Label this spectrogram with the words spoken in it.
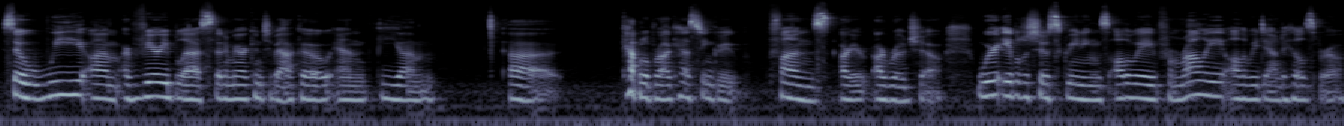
So we um, are very blessed that American Tobacco and the um, uh, Capitol Broadcasting Group funds our, our roadshow. We're able to show screenings all the way from Raleigh all the way down to Hillsborough.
